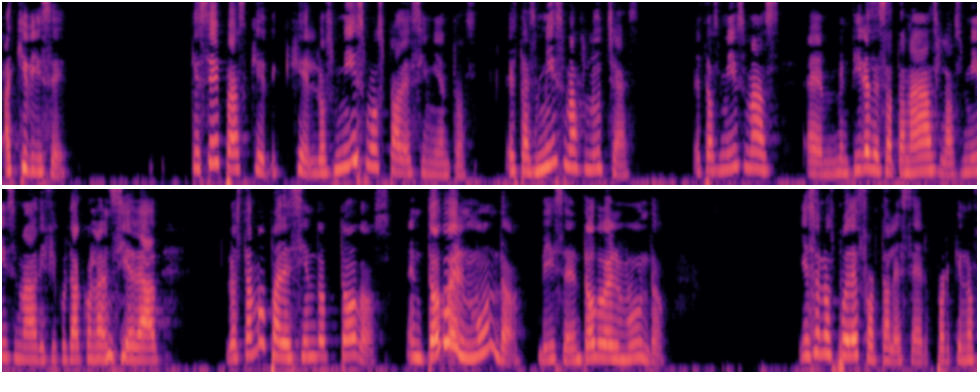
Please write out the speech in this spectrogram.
aquí dice, que sepas que, los mismos padecimientos, estas mismas luchas, estas mismas eh, mentiras de Satanás, las mismas dificultad con la ansiedad, lo estamos padeciendo todos, en todo el mundo, dice, en todo el mundo. Y eso nos puede fortalecer, porque nos,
